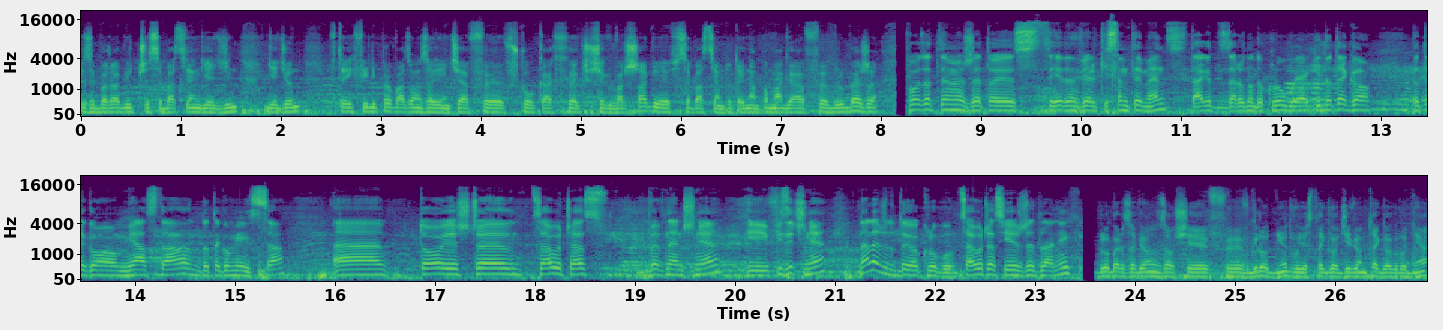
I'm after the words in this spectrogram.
Zyborowicz czy Sebastian Giedzin, Giedziun, w tej chwili prowadzą zajęcia w, szkółkach Krzysiek w Warszawie, Sebastian tutaj nam pomaga w Blueberze. Poza tym, że to jest jeden wielki sentyment, tak, zarówno do klubu, jak i do tego, do tego miasta, do tego miejsca, e, to jeszcze cały czas wewnętrznie i fizycznie należy do tego klubu. Cały czas jeżdżę dla nich Blueber zawiązał się w, w grudniu, 29 grudnia. E,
